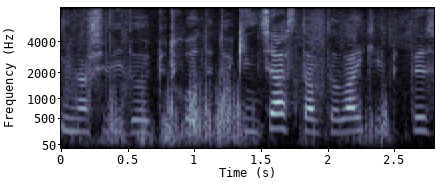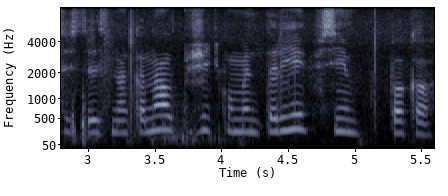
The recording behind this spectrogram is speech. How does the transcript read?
І наше відео підходить до кінця. Ставте лайки, підписуйтесь на канал, пишіть коментарі. Всім пока.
